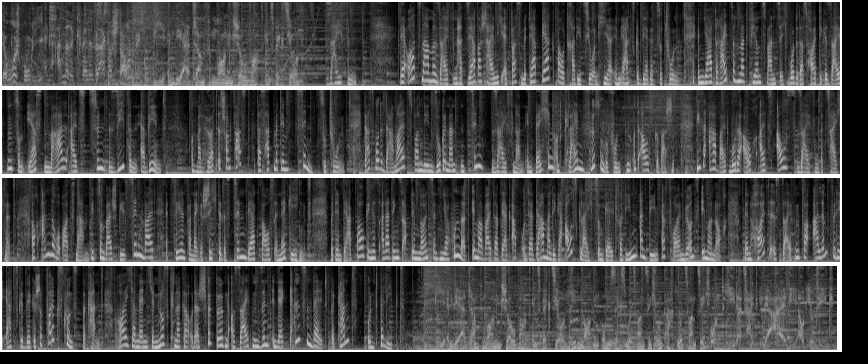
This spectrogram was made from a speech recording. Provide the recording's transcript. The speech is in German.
der Ursprung liegt. Eine andere Quelle Das ist sagt. erstaunlich. Die MDR Jump Morning Show Wortinspektion. Seifen. Der Ortsname Seifen hat sehr wahrscheinlich etwas mit der Bergbautradition hier im Erzgebirge zu tun. Im Jahr 1324 wurde das heutige Seifen zum ersten Mal als Zyn-Siefen erwähnt. Und man hört es schon fast, das hat mit dem Zinn zu tun. Das wurde damals von den sogenannten Zinnseifnern in Bächen und kleinen Flüssen gefunden und ausgewaschen. Diese Arbeit wurde auch als Ausseifen bezeichnet. Auch andere Ortsnamen, wie zum Beispiel Zinnwald, erzählen von der Geschichte des Zinnbergbaus in der Gegend. Mit dem Bergbau ging es allerdings ab dem 19. Jahrhundert immer weiter bergab und der damalige Ausgleich zum Geldverdienen, an dem erfreuen wir uns immer noch. Denn heute ist Seifen vor allem für die erzgebirgische Volkskunst bekannt. Räuchermännchen, Nussknacker oder Schwibbögen aus Seifen sind in der ganzen Welt bekannt und beliebt. Die MDR Jump Morning Show Wortinspektion. Jeden Morgen um 6.20 Uhr und 8.20 Uhr und jederzeit in der ARD Audiothek.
